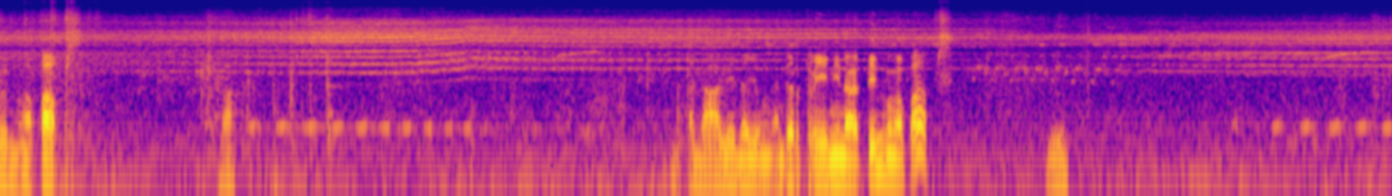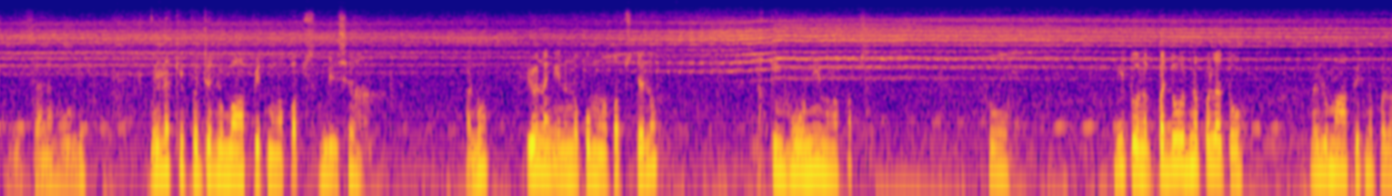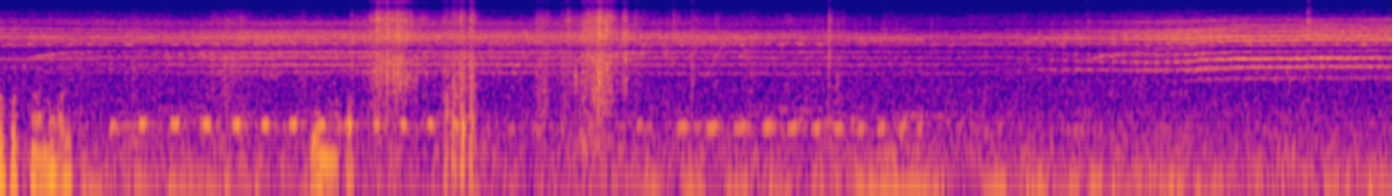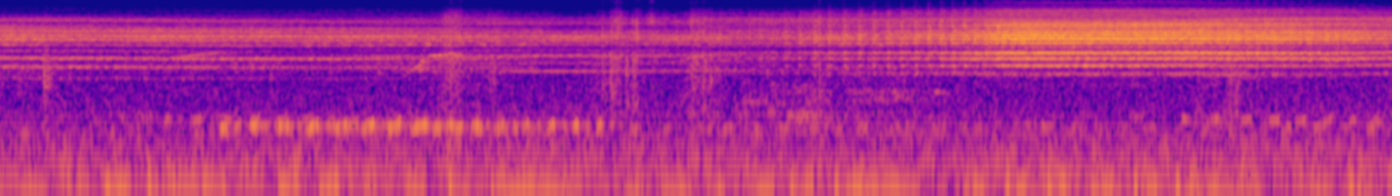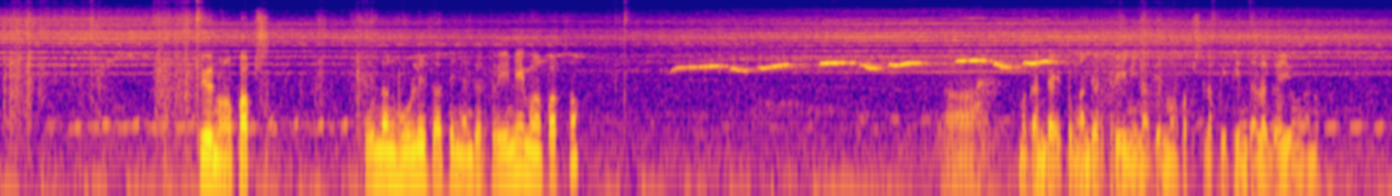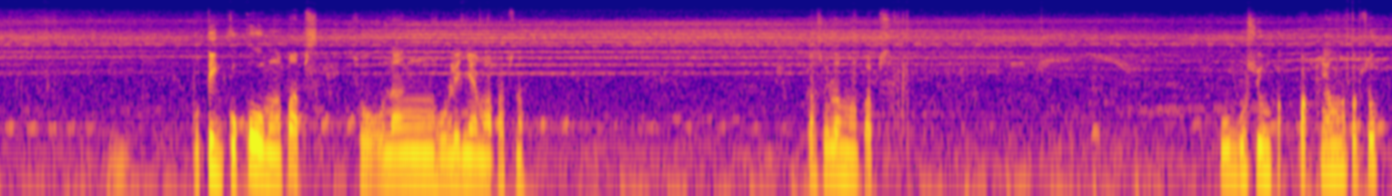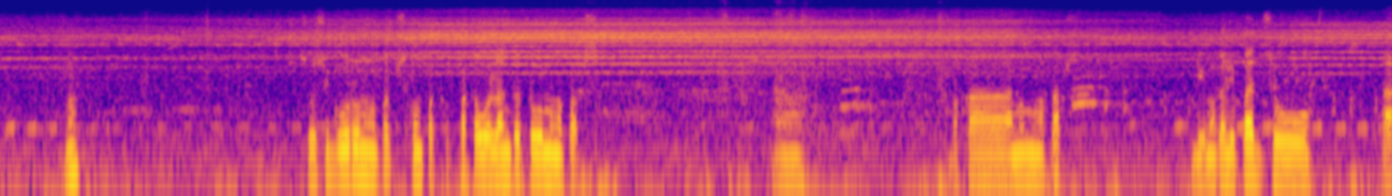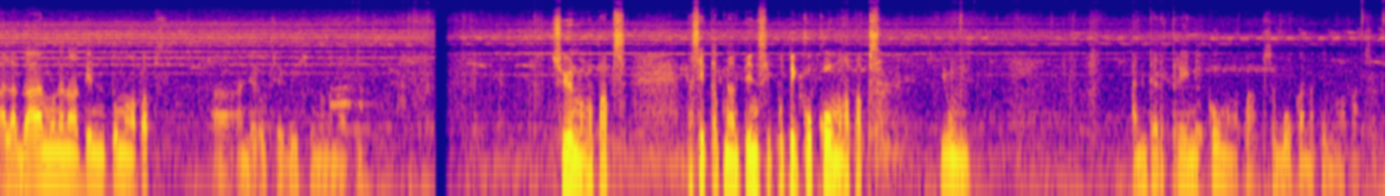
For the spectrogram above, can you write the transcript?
Yun mga paps. Diba? Nakadali na yung under training natin mga paps. Yun. Siya nang huli. May laki pa dyan lumapit mga paps. Hindi siya. Ano? Yun ang inano ko mga paps dyan oh. Laking huni mga paps. So, dito nagpadood na pala to. May lumapit na pala paps na ano. Ay. So yun mga paps. Unang huli sa ating under trainee mga paps no. Ah, maganda itong under trainee natin mga paps. Lapitin talaga yung ano. Putig kuko mga paps. So unang huli niya mga paps no. Kaso lang mga paps. Ubos yung pakpak niya mga paps oh. So siguro mga paps kung pak pakawalan to to mga paps. Ah, baka ano mga paps. Hindi makalipad. So aalagaan muna natin to mga paps. Ah, under observation muna natin. So yun mga paps. Na-sit up natin si putig kuko mga paps. Yung under training ko mga paps. Subukan natin mga paps.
